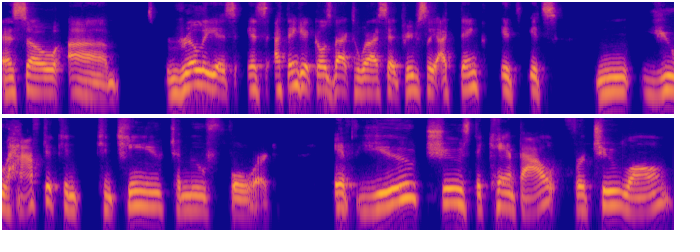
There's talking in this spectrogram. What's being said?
And so um really it's it's I think it goes back to what I said previously. I think it's it's you have to con- continue to move forward if you choose to camp out for too long,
